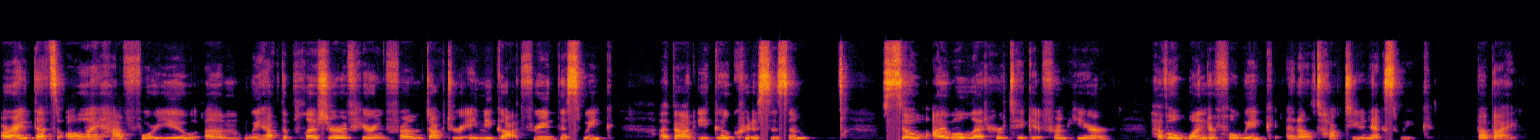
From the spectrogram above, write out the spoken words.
All right, that's all I have for you. Um, we have the pleasure of hearing from Dr. Amy Gottfried this week about eco criticism. So I will let her take it from here. Have a wonderful week, and I'll talk to you next week. Bye bye.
